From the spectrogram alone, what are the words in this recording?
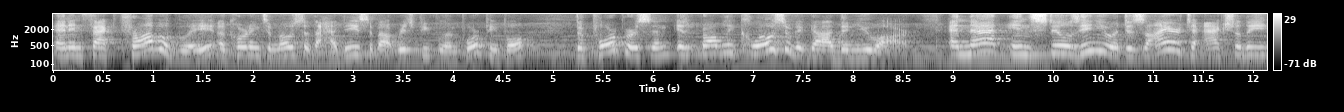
and in fact, probably, according to most of the hadiths about rich people and poor people, the poor person is probably closer to God than you are. And that instills in you a desire to actually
